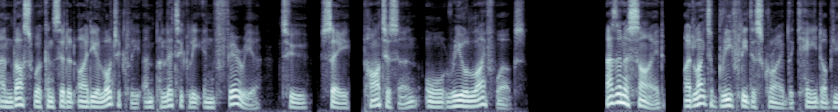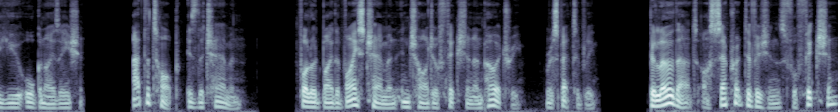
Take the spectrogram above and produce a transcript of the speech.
and thus were considered ideologically and politically inferior to, say, partisan or real life works. As an aside, I'd like to briefly describe the KWU organization. At the top is the chairman, followed by the vice chairman in charge of fiction and poetry, respectively. Below that are separate divisions for fiction,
